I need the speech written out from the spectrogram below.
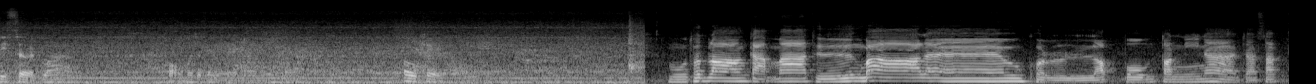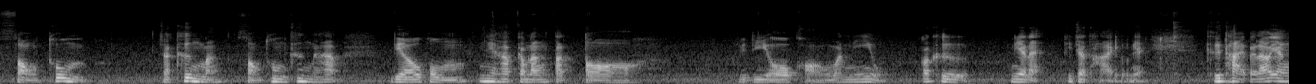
รีเสิร์ชว่า ของมันจะเป็นยังไงโอเค หมูทดลองกลับมาถึงบ้านแล้วคนรับผมตอนนี้น่าจะสักสองทุ่มจะครึ่งมั้งสองทุ่มครึ่งนะครับ เดี๋ยวผมเนี่ยครับกำลังตัดต่อวิดีโอของวันนี้อยู่ ก็คือเนี่ยแหละที่จะถ่ายอยู่เนี่ย คือถ่ายไปแล้วยัง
